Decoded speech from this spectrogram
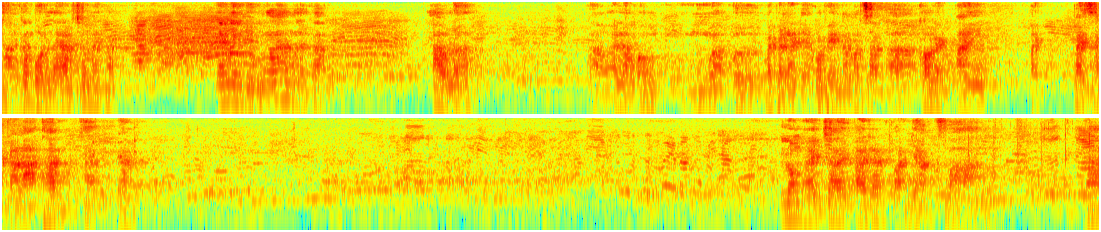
ถานข้างบนแล้วใช่ไหมครับ ยังยังอยู่ข้างล่างเหรอครับอ้าวเหรออ้าวไอ้เราก็นึกว่าเออไม่เป็นไรเดี๋ยวก็เป็นนมัสกเอ่อเขาเรียกไปไปไปสักการะท่านครับนะลมหายใจไปด้านขวาอยากฟังได้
